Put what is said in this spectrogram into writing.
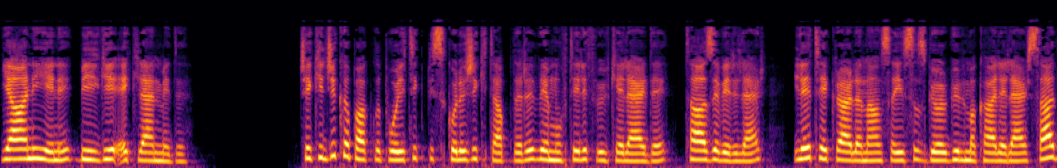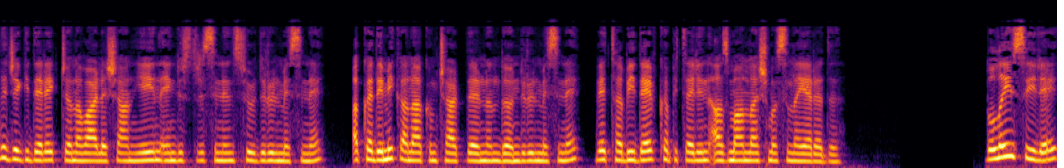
Yani yeni bilgi eklenmedi. Çekici kapaklı politik psikoloji kitapları ve muhtelif ülkelerde, taze veriler, ile tekrarlanan sayısız görgül makaleler sadece giderek canavarlaşan yayın endüstrisinin sürdürülmesine, akademik ana akım çarklarının döndürülmesine ve tabi dev kapitalin azmanlaşmasına yaradı. Dolayısıyla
